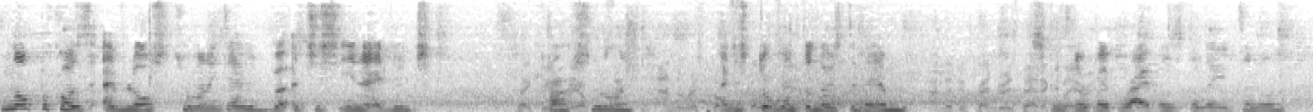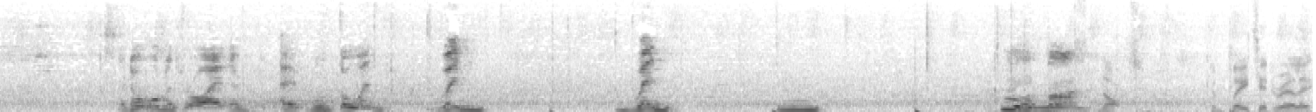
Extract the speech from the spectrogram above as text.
Not because I've lost too many times, but it's just United. Personally, I just don't want to lose to them. Because they're big rivals, the Leeds and all. I don't want to draw either. I want to win. Win. Win. Mm. Come on, man. Not completed, really.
